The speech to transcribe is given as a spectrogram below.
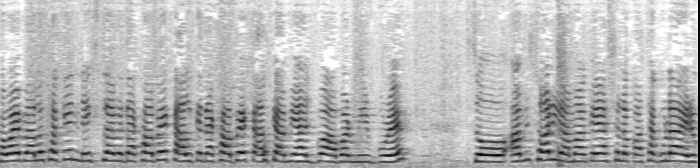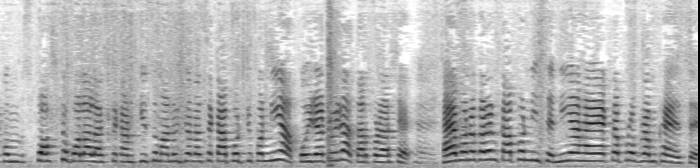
সবাই ভালো থাকেন নেক্সট লাইভে দেখা হবে, কালকে দেখা হবে, কালকে আমি আসব আবার মিরপুরে। সো আমি সরি আমাকে আসলে কথাগুলো এরকম স্পষ্ট বলা লাগছে কারণ কিছু মানুষজন আছে কাপড় চোপড় নিয়ে কইরা টইরা তারপর আসে। হ্যাঁ। মনে করেন কাপড় নিছে নিয়ে হ্যাঁ একটা প্রোগ্রাম খাইছে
